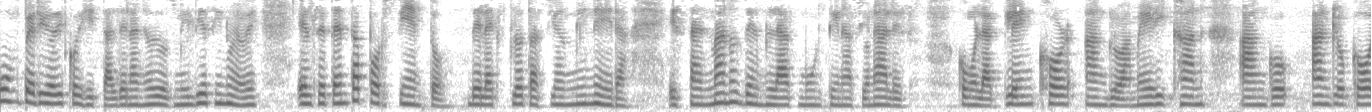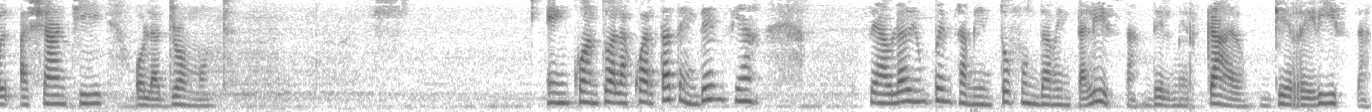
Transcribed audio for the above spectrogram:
un periódico digital del año 2019, el 70% de la explotación minera está en manos de las multinacionales como la Glencore, Anglo American, Anglo, Anglo Gold Ashanti o la Drummond. En cuanto a la cuarta tendencia, se habla de un pensamiento fundamentalista del mercado, guerrerista,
